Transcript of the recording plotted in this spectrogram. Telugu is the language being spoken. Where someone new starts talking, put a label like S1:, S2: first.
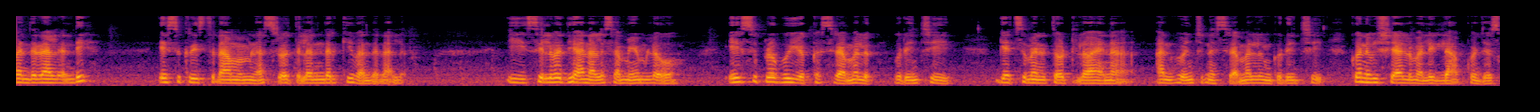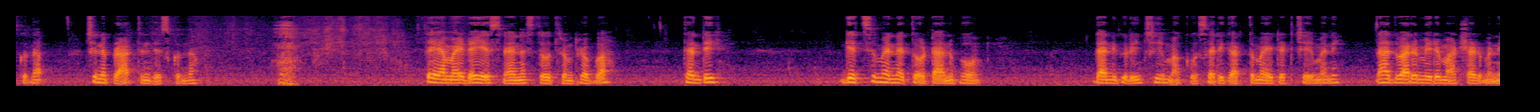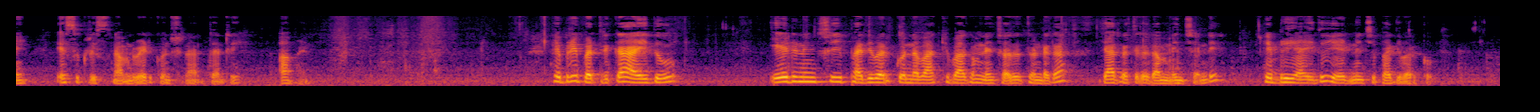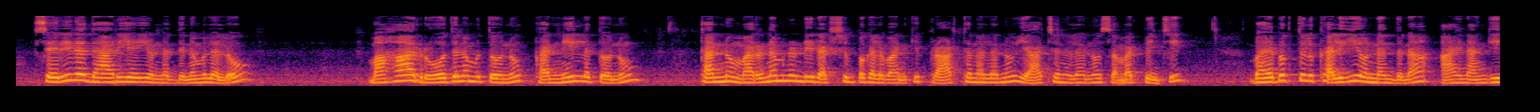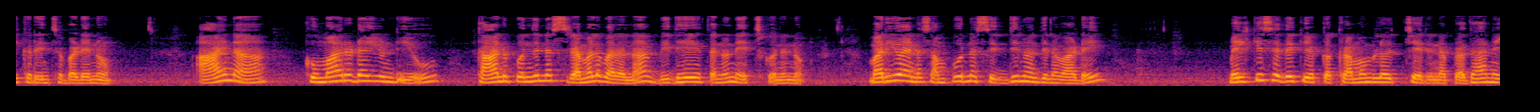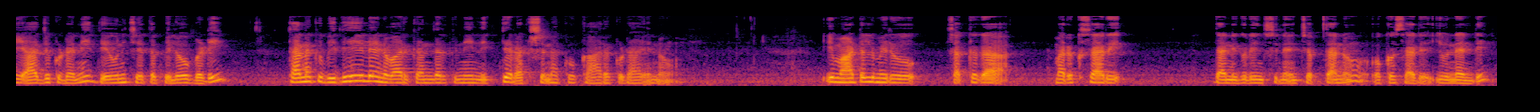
S1: వందనాలండి. యేసుక్రీస్తు నామం నా శ్రోతలందరికీ వందనాలు. ఈ శిల్వ ధ్యానాల సమయంలో యేసుప్రభు యొక్క శ్రమలు గురించి గెచ్చమైన తోటలో ఆయన అనుభవించిన శ్రమలను గురించి కొన్ని విషయాలు మళ్ళీ జ్ఞాపకం చేసుకుందాం. చిన్న ప్రార్థన చేసుకుందాం. దయమైడ యేసునాయన స్తోత్రం ప్రభా. తండ్రి గెచ్చమైన తోట అనుభవం దాని గురించి మాకు సరిగా అర్థమయ్యేటట్టు చేయమని నా ద్వారా మీరే మాట్లాడమని యేసుక్రీస్తునామను వేడుకొంచున్నాను తండ్రి. ఆమెన్. హెబ్రి పత్రిక ఐదు ఏడు నుంచి పది వరకు ఉన్న వాక్య భాగం నేను చదువుతుండగా జాగ్రత్తగా గమనించండి. హెబ్రి ఐదు ఏడు నుంచి పది వరకు. శరీరధారి అయి ఉన్న దినములలో మహారోదనముతోనూ కన్నీళ్ళతోనూ తన్ను మరణం నుండి రక్షింపగలవానికి ప్రార్థనలను యాచనలను సమర్పించి భయభక్తులు కలిగి ఉన్నందున ఆయన అంగీకరించబడెను. ఆయన కుమారుడయ్యుండి తాను పొందిన శ్రమల వలన విధేయతను నేర్చుకొనెను. మరియు ఆయన సంపూర్ణ సిద్ధి నొందినవాడై మెల్కిసెదెక్ యొక్క క్రమంలో చేరిన ప్రధాన యాజకుడని దేవుని చేత పిలువబడి తనకు విధేయులైన వారికి అందరికీ నిత్య రక్షణకు కారకుడాయను. ఈ మాటలు మీరు చక్కగా మరొకసారి దాని గురించి నేను చెప్తాను. ఒక్కోసారి వినండి.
